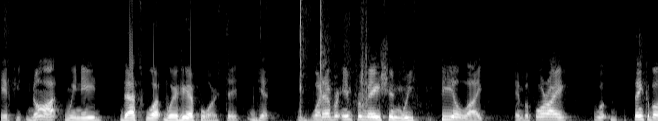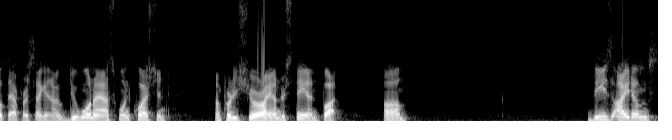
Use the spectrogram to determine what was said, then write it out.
If not, we need, that's what we're here for, is to get whatever information we feel like. And before I w- think about that for a second, I do want to ask one question. I'm pretty sure I understand, but um, these items,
